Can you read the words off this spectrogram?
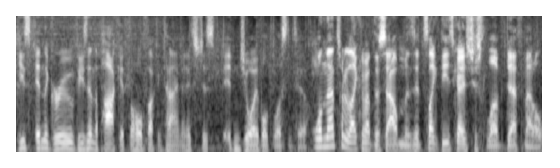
he's in the groove, he's in the pocket the whole fucking time, and it's just enjoyable to listen to. Well, and that's what I like about this album is it's like these guys just love death metal.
